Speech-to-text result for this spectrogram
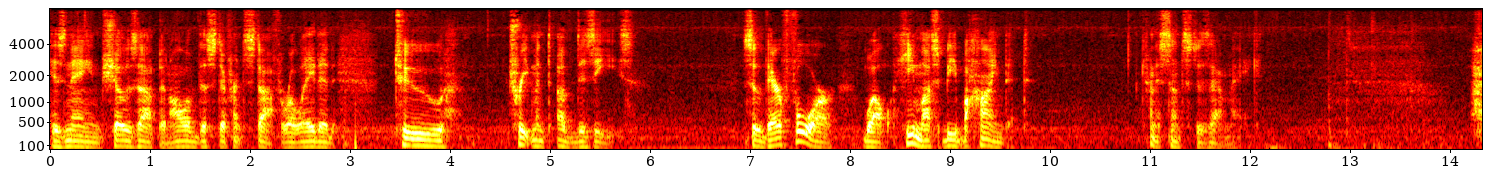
his name shows up in all of this different stuff related to treatment of disease. So therefore, well, he must be behind it. What kind of sense does that make?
